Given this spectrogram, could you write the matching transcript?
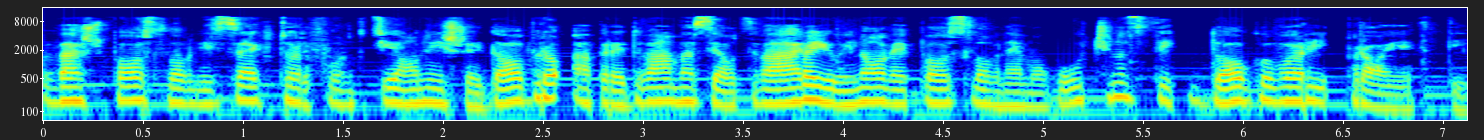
vaš poslovni sektor funkcioniše dobro a pred vama se otvaraju i nove poslovne mogućnosti, dogovori, projekti.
